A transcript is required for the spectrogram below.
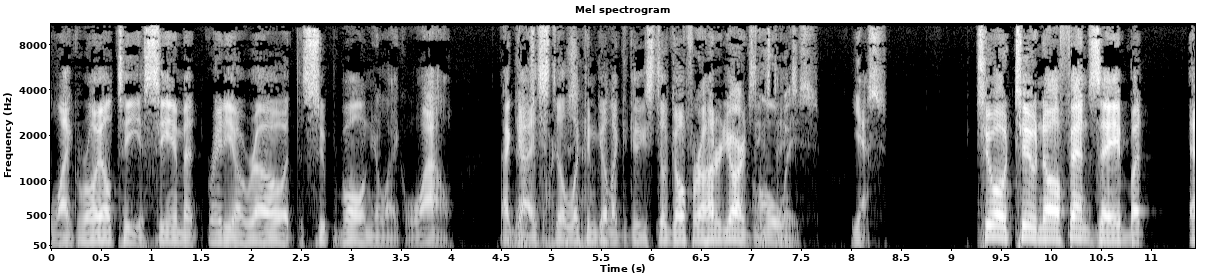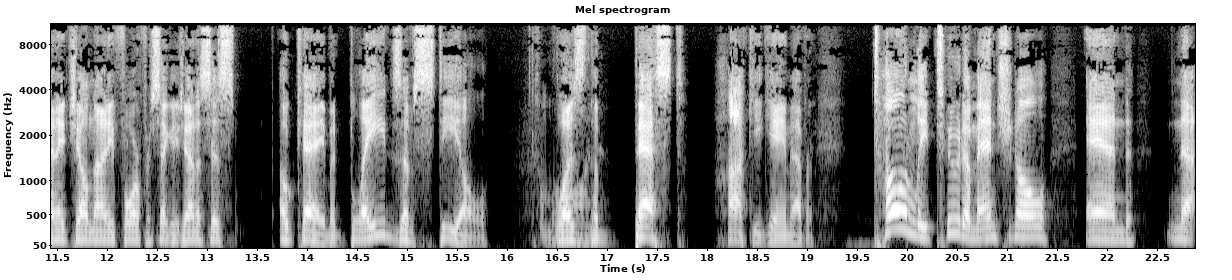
like royalty. You see him at Radio Row at the Super Bowl, and you're like, wow that guy's still looking good. Like he still go for 100 yards these Always. days. Yes. 202, no offense, Czabe, but NHL 94 for Sega Genesis, okay. But Blades of Steel was the best hockey game ever. Totally two dimensional and no.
